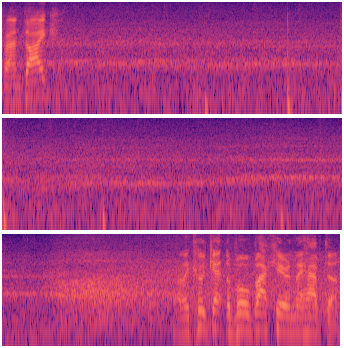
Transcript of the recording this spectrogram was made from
Van Dijk. Well, they could get the ball back here, and they have done.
